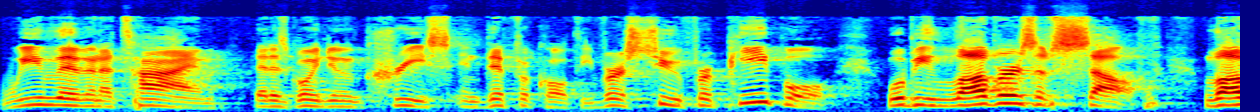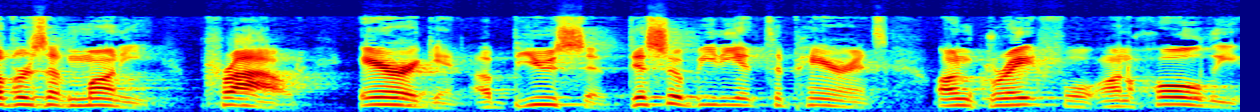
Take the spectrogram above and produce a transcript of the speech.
we live in a time that is going to increase in difficulty. Verse 2 For people will be lovers of self, lovers of money, proud, arrogant, abusive, disobedient to parents ungrateful, unholy,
